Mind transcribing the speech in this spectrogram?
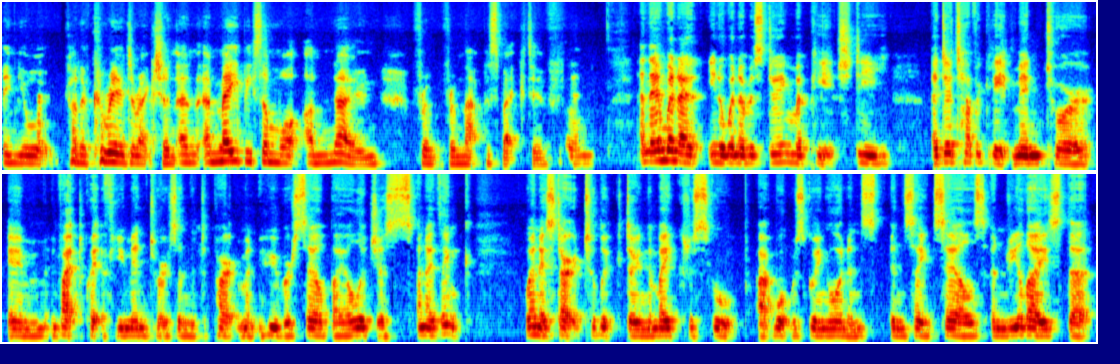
in your kind of career direction and and maybe somewhat unknown from from that perspective Yeah. And then when I, you know, when I was doing my PhD, I did have a great mentor. Um, in fact, quite a few mentors in the department who were cell biologists. And I think when I started to look down the microscope at what was going on in, inside cells and realized that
